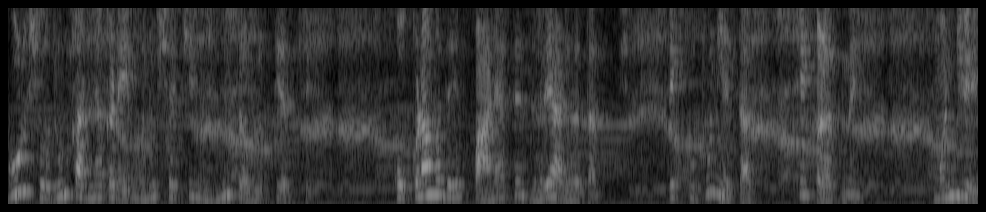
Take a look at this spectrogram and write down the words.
गुढ शोधून काढण्याकडे मनुष्याची नेहमी प्रवृत्ती असते. कोकणामध्ये पाण्याचे झरे आढळतात. ते कुठून येतात हे कळत नाही. म्हणजे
